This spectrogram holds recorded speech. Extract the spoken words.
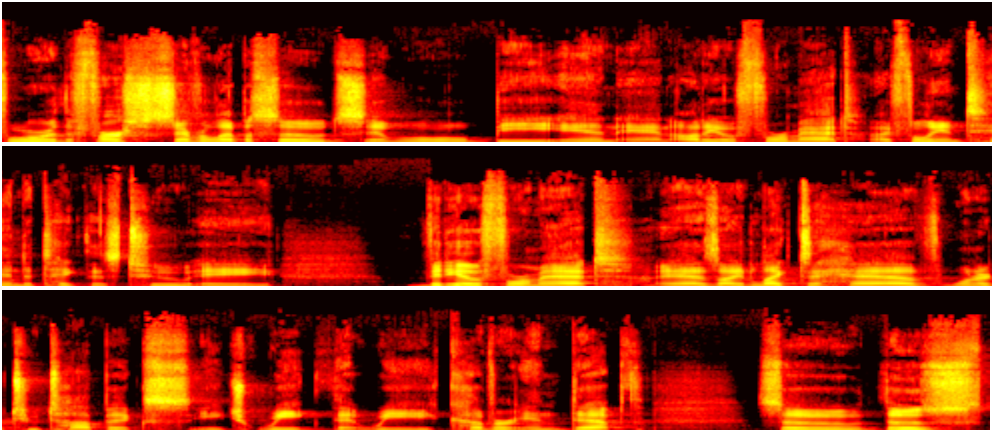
For the first several episodes, it will be in an audio format. I fully intend to take this to a video format as I'd like to have one or two topics each week that we cover in depth. So those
